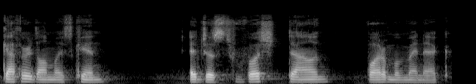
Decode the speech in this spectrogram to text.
gathered on my skin. It just rushed down bottom of my neck,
